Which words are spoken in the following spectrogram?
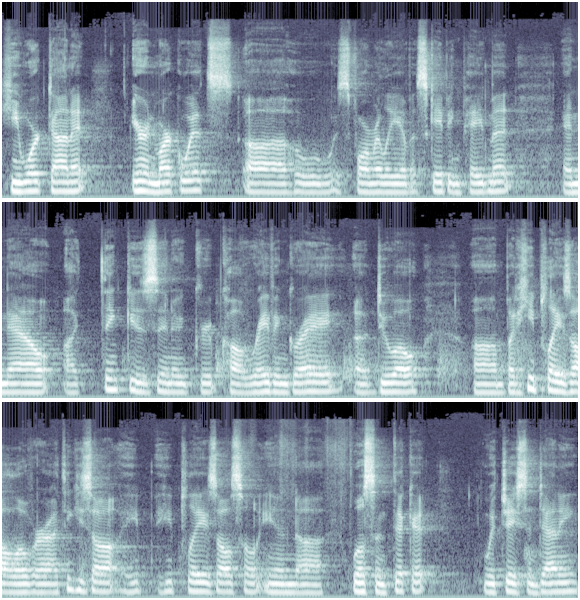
he worked on it. Aaron Markowitz, uh, who was formerly of Escaping Pavement, and now I think is in a group called Raven Gray, a duo. Um, but he plays all over. I think he's all, he he plays also in uh, Wilson Thicket with Jason Denny.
